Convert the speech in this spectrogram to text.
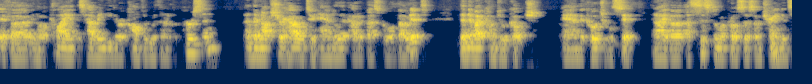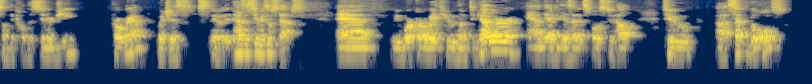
if a you know a client is having either a conflict with another person and they're not sure how to handle it, how to best go about it, then they might come to a coach, and the coach will sit and I have a, a system, a process. I'm trained in something called the Cinergy program, which is, you know, it has a series of steps and we work our way through them together. And the idea is that it's supposed to help to uh, set goals.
